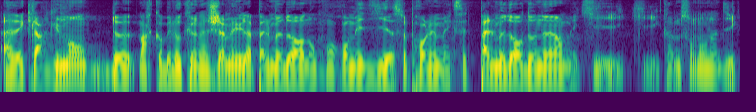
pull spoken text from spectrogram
avec l'argument de Marco Bellocchio n'a jamais eu la palme d'or donc on remédie à ce problème avec cette palme d'or d'honneur mais qui, qui comme son nom l'indique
